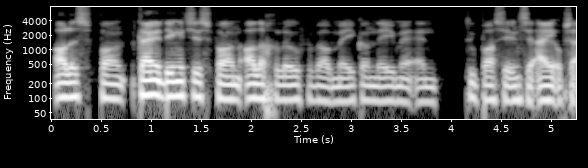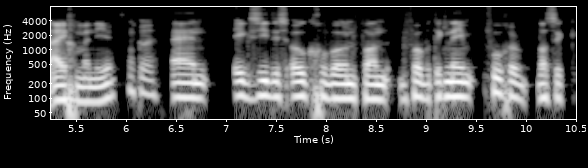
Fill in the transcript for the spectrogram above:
alles van, kleine dingetjes van alle geloven wel mee kan nemen en toepassen in zijn, op zijn eigen manier. Oké. En ik zie dus ook gewoon van, bijvoorbeeld, ik neem, vroeger was ik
